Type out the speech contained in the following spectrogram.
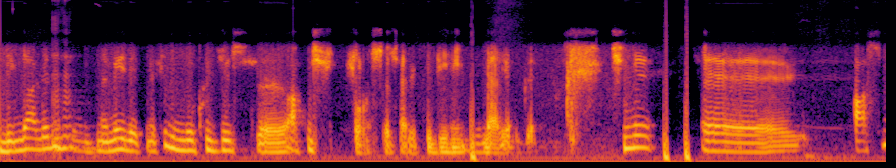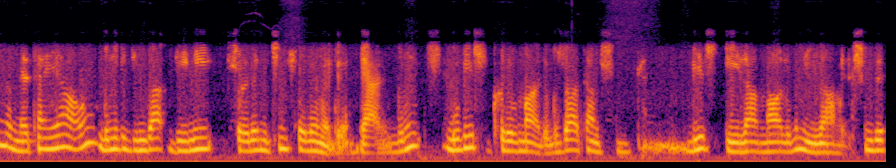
dindarların siyonizme meyletmesi 1960 sonrası özellikle dini dinler yapıları. Şimdi e, aslında Netanyahu bunu bir dindar, dini söylem için söylemedi. Yani bunun, bu bir kırılmaydı. Bu zaten bir ilan, malumun ilanıydı. Şimdi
